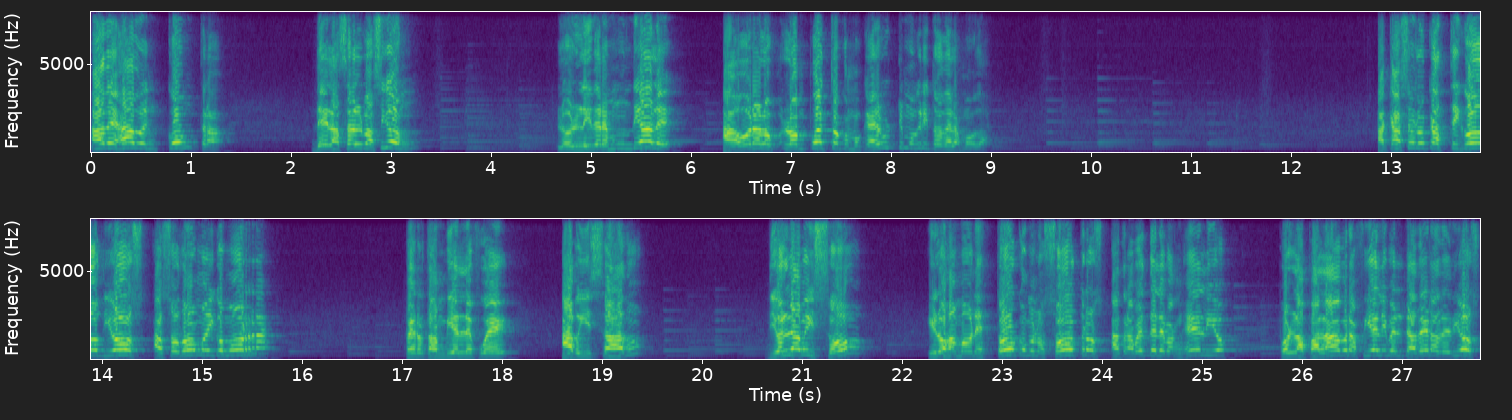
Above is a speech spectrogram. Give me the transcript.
ha dejado en contra de la salvación los líderes mundiales ahora lo, han puesto como que es el último grito de la moda. ¿Acaso no castigó Dios a Sodoma y Gomorra? Pero también le fue avisado. Dios le avisó y los amonestó como nosotros a través del Evangelio por la palabra fiel y verdadera de Dios.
